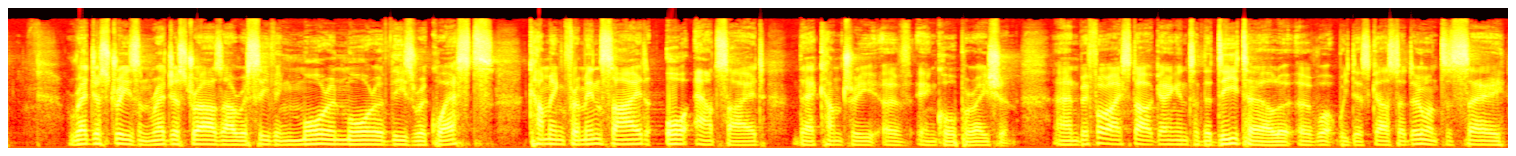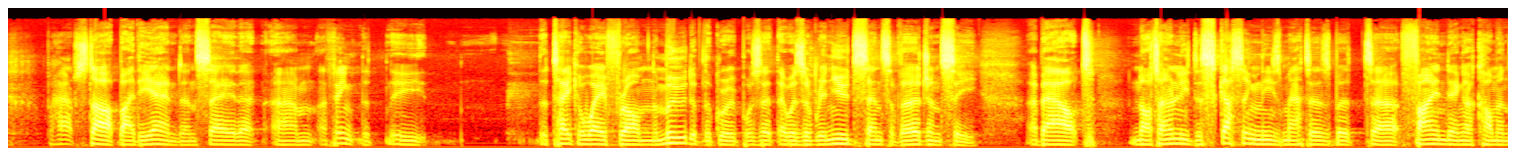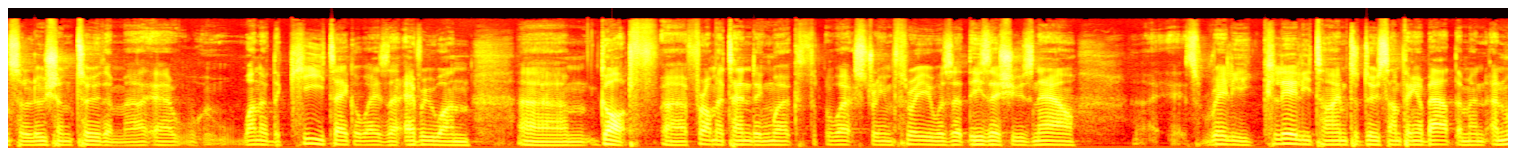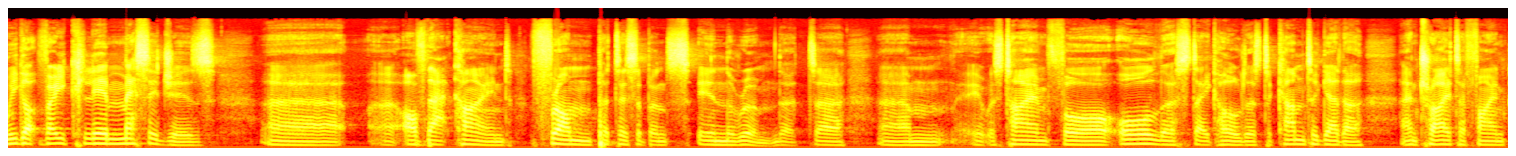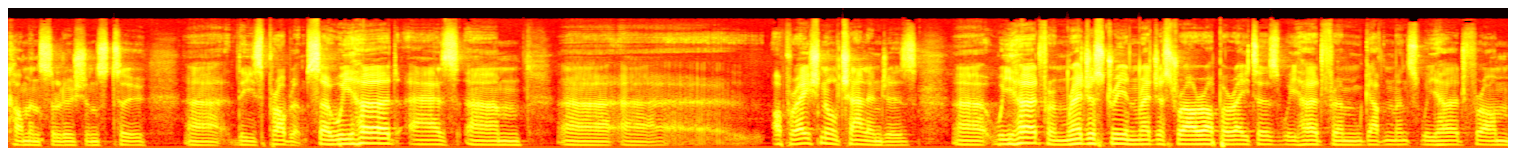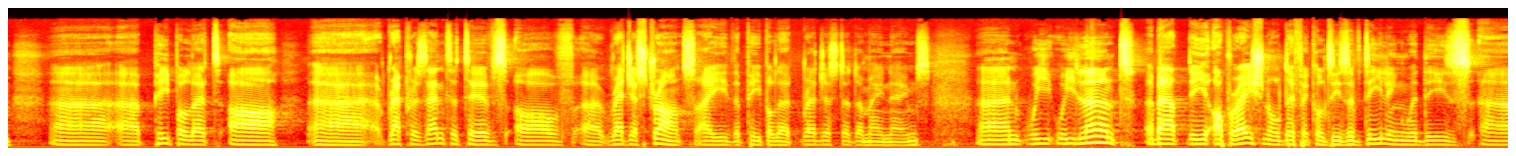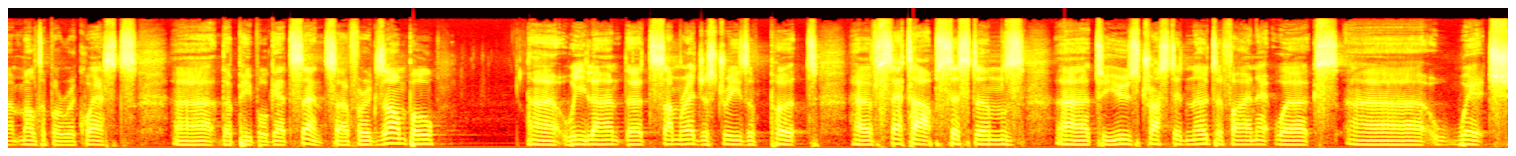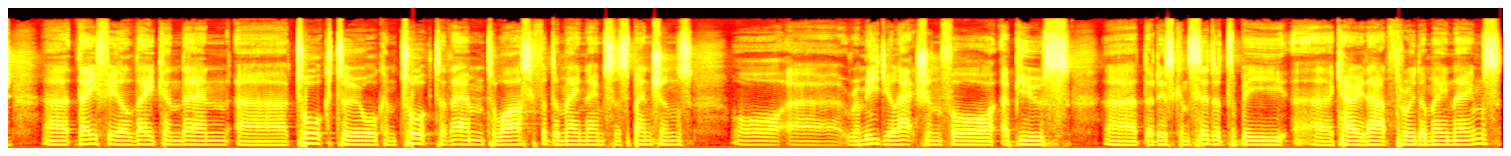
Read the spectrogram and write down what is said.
Registries and registrars are receiving more and more of these requests coming from inside or outside their country of incorporation. And before I start going into the detail of what we discussed, I do want to say perhaps start by the end and say that um, I think that the the takeaway from the mood of the group was that there was a renewed sense of urgency about not only discussing these matters but uh, finding a common solution to them. Uh, uh, one of the key takeaways that everyone um, got uh, from attending work, th work stream three was that these issues now it's really clearly time to do something about them. And, and we got very clear messages uh, uh, of that kind from participants in the room that uh, um, it was time for all the stakeholders to come together and try to find common solutions to uh, these problems. So we heard as um, uh, uh, operational challenges. Uh, we heard from registry and registrar operators, we heard from governments, we heard from uh, uh, people that are uh, representatives of uh, registrants, i.e. the people that register domain names. And we, we learnt about the operational difficulties of dealing with these uh, multiple requests that people get sent. So for example, uh, we learned that some registries have put have set up systems uh, to use trusted notifier networks, uh, which uh, they feel they can then uh, talk to or can talk to them to ask for domain name suspensions or uh, remedial action for abuse that is considered to be carried out through domain names.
